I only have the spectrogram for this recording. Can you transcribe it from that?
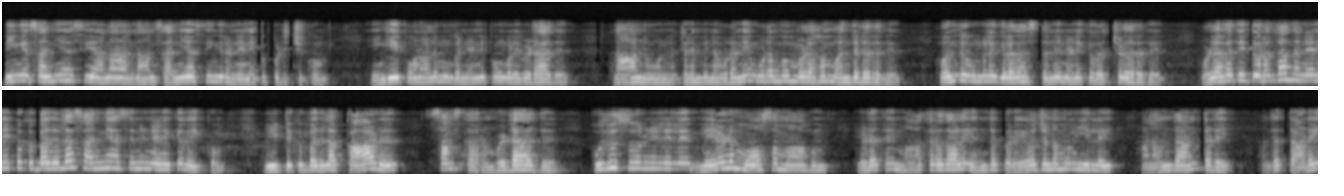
நீங்கள் சன்னியாசி ஆனா நான் சன்னியாசிங்கிற நினைப்பு பிடிச்சிக்கும். எங்கே போனாலும் உங்கள் நினைப்பு உங்களை விடாது. நான் ஒன்று கிளம்பின உடனே உடம்பும் உலகம் வந்துடுறது. வந்து உங்களை கிரகஸ்தன்னு நினைக்க வச்சுடுறது. உலகத்தை துறந்தா அந்த நினைப்புக்கு பதிலா சன்னியாசின்னு நினைக்க வைக்கும். வீட்டுக்கு பதிலா காடு சம்ஸ்காரம் விடாது. புது சூழ்நிலையில மேலும் மோசமாகும். இடத்தை மாத்துறதால எந்த பிரயோஜனமும் இல்லை. பணம்தான் தடை. அந்த தடை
